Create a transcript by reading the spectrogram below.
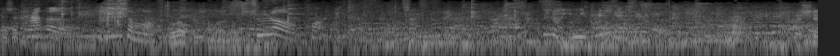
这是它的，这是什么？猪肉什么东西？猪肉 pork，这种 imitation 是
